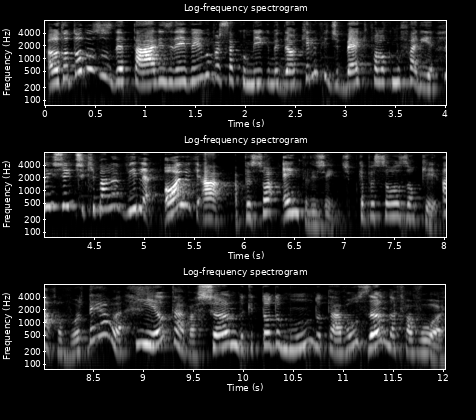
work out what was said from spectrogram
Anotou todos os detalhes e daí veio conversar comigo, me deu aquele feedback e falou como faria. Falei, gente, que maravilha. Olha que a, a pessoa é inteligente. Porque a pessoa usou o quê? A favor dela. E eu tava achando que todo mundo tava usando a favor.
